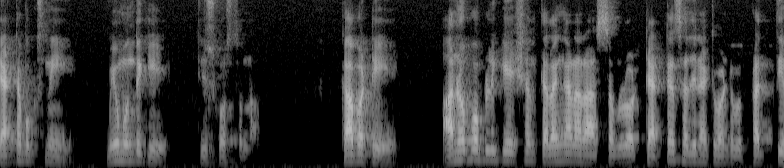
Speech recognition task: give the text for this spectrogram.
టెట్ట బుక్స్ని మీ ముందుకి తీసుకొస్తున్నాం. కాబట్టి అను పబ్లికేషన్ తెలంగాణ రాష్ట్రంలో టెట్ట చదివినటువంటి ప్రతి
